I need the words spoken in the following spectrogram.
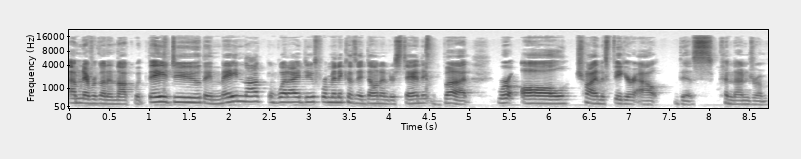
I'm never going to knock what they do. They may knock what I do for a minute because they don't understand it, but we're all trying to figure out this conundrum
